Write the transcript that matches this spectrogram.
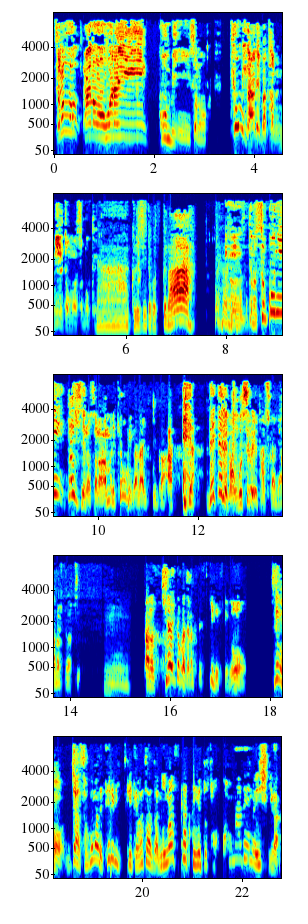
その、あの、お笑いコンビに、その、興味があれば多分見ると思うんですよ、僕い。やー、苦しいとこつくなうんでもそこに対しての、その、あんまり興味がないっていうか、あ、いや、出てれば面白いよ、確かに、あの人たち。うん。あの、嫌いとかじゃなくて好きですけど、でも、じゃあそこまでテレビつけてわざわざ見ますかっていうと、そこまでの意識は、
